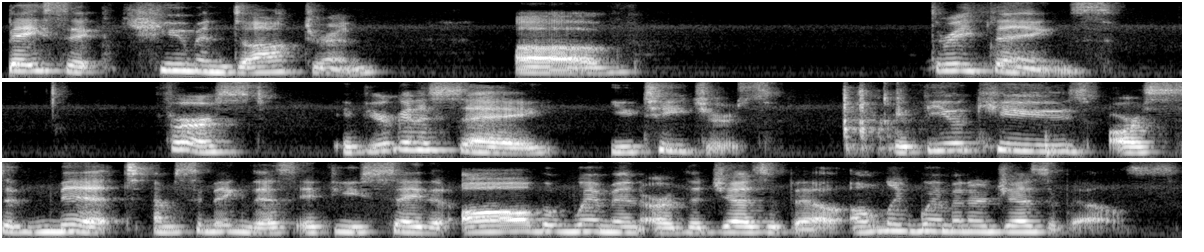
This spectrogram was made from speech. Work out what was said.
basic human doctrine of three things. First, if you're going to say you teachers, if you accuse or submit, I'm submitting this, if you say that all the women are the Jezebel, only women are Jezebels.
